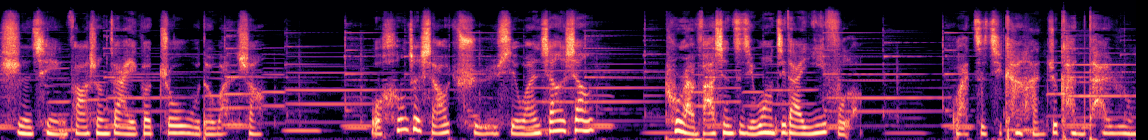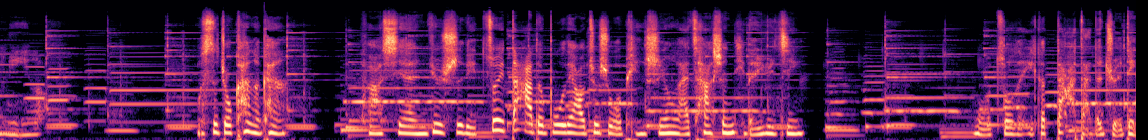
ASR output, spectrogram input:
事情发生在一个周五的晚上，我哼着小曲写完香香，突然发现自己忘记带衣服了，怪自己看韩剧看得太入迷了。我四周看了看，发现浴室里最大的布料就是我平时用来擦身体的浴巾。我做了一个大胆的决定，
